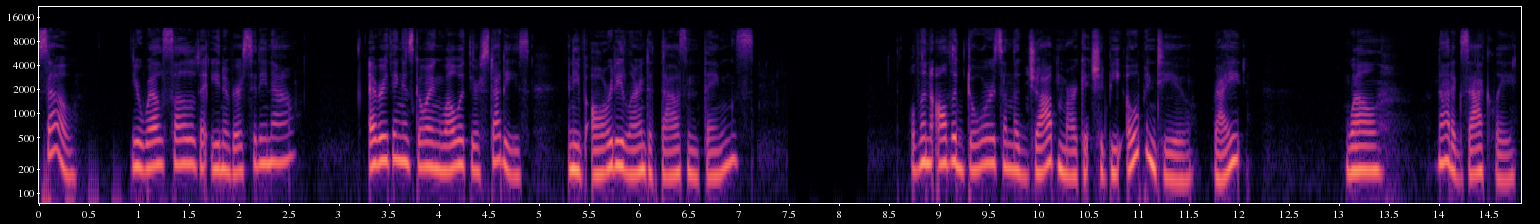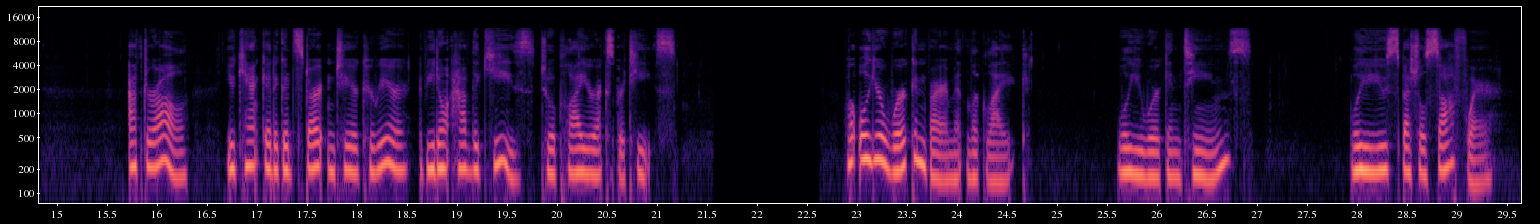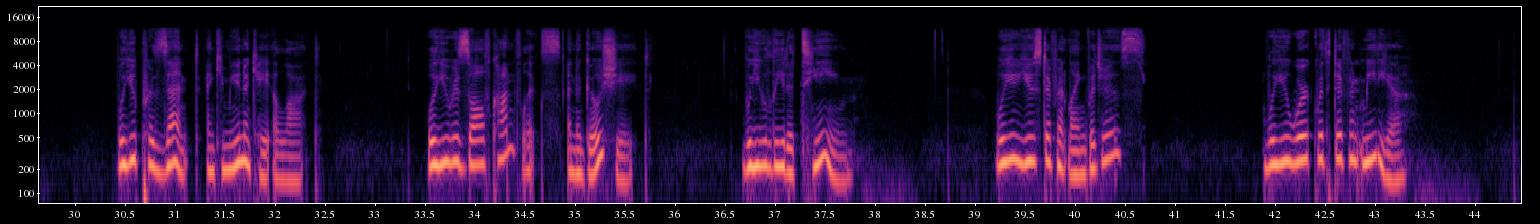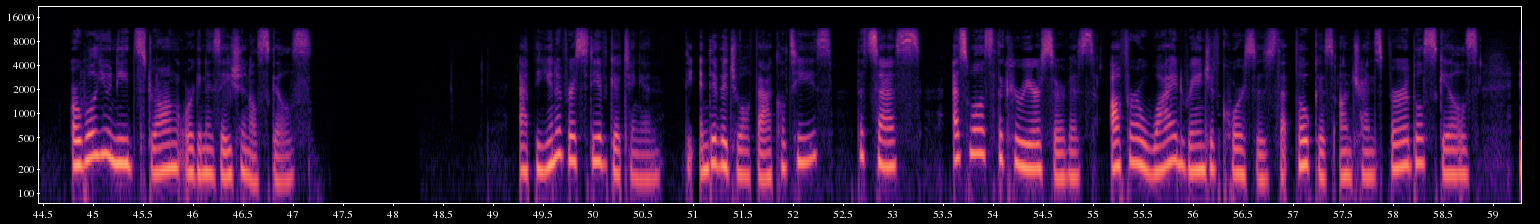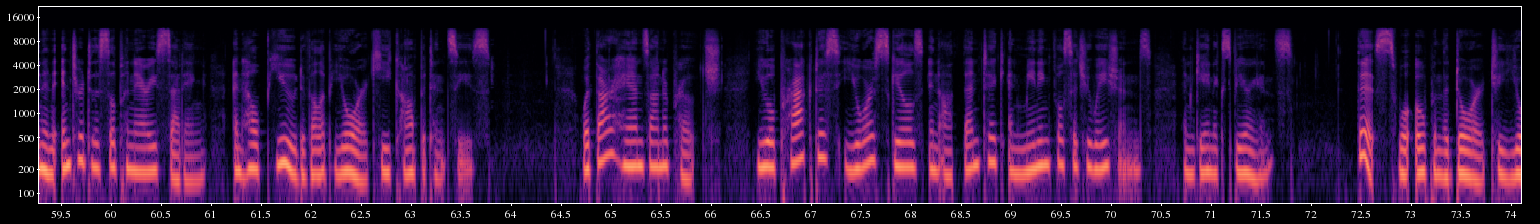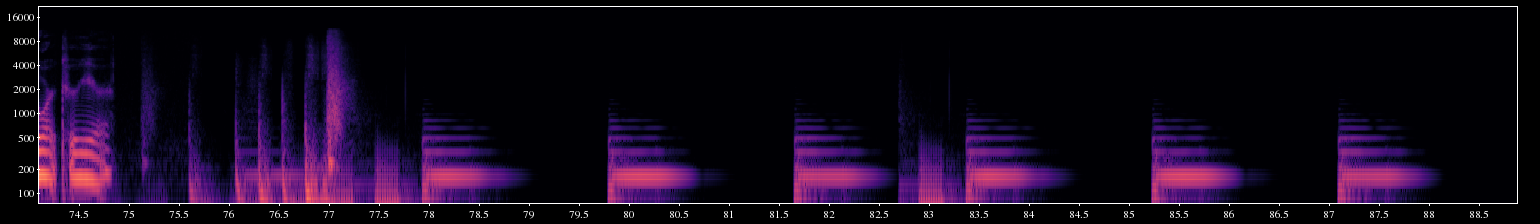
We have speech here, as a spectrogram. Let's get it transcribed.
So, you're well settled at university now? Everything is going well with your studies, and you've already learned a thousand things? Well, then all the doors on the job market should be open to you, right? Well, not exactly. After all, you can't get a good start into your career if you don't have the keys to apply your expertise. What will your work environment look like? Will you work in teams? Will you use special software? Will you present and communicate a lot? Will you resolve conflicts and negotiate? Will you lead a team? Will you use different languages? Will you work with different media? Or will you need strong organizational skills? At the University of Göttingen, the individual faculties, the CES, as well as the Career Service offer a wide range of courses that focus on transferable skills in an interdisciplinary setting and help you develop your key competencies. With our hands on approach, you will practice your skills in authentic and meaningful situations and gain experience. This will open the door to your career.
